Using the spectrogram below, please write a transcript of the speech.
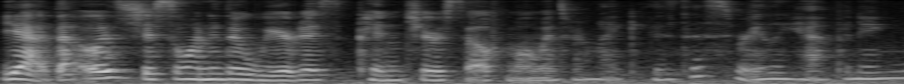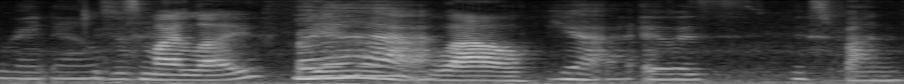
yeah, that was just one of the weirdest pinch yourself moments where I'm like, Is this really happening right now? This is my life. Right Yeah. now? Wow. Yeah, it was it was fun.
